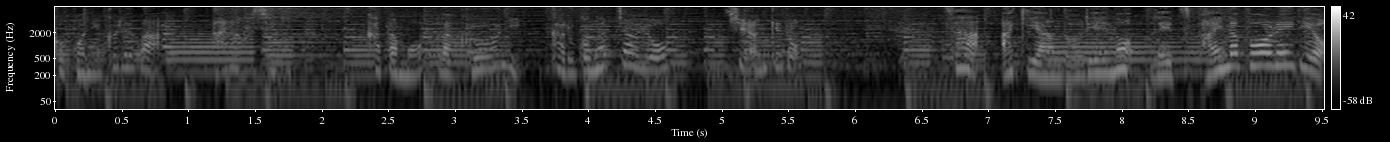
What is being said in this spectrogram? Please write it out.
ここに来ればあら不思議。肩も楽に軽くなっちゃうよ。知らんけど。さあアキオリエの「レッツパイナポーレディオ」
